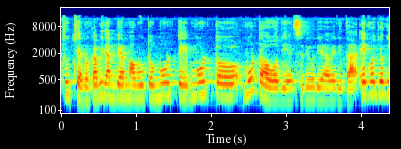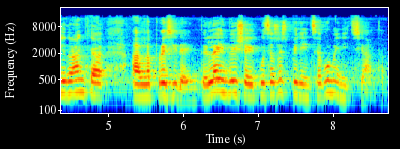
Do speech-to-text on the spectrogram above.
tutti hanno capito, abbiamo avuto molte, molto, molta audience, devo dire la verità, e voglio chiedere anche a- al Presidente, lei invece questa sua esperienza come è iniziata?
